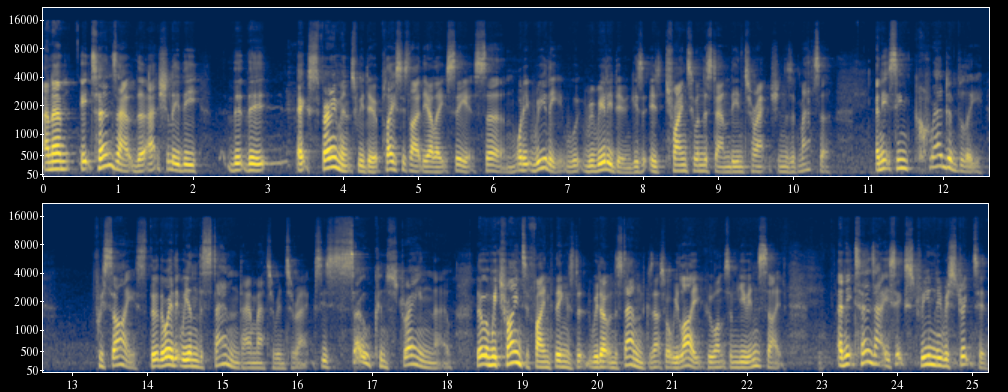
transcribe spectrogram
And um, it turns out that actually the, the, the experiments we do at places like the LHC at CERN, what it really, we're really doing is, is trying to understand the interactions of matter. And it's incredibly precise. The, the, way that we understand how matter interacts is so constrained now that when we're trying to find things that we don't understand, because that's what we like, we want some new insight, and it turns out it's extremely restrictive.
